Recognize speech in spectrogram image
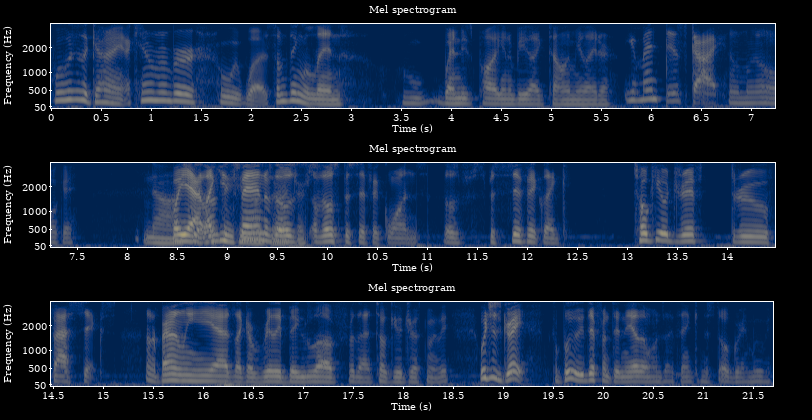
What was the guy? I can't remember who it was. Something Lin. Wendy's probably gonna be like telling me later. You meant this guy. And I'm like, oh okay. No, But yeah, I like he's fan of those of those specific ones. Those specific like Tokyo Drift through Fast Six. And apparently he has like a really big love for that Tokyo Drift movie, which is great. Completely different than the other ones, I think, and it's still a great movie.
